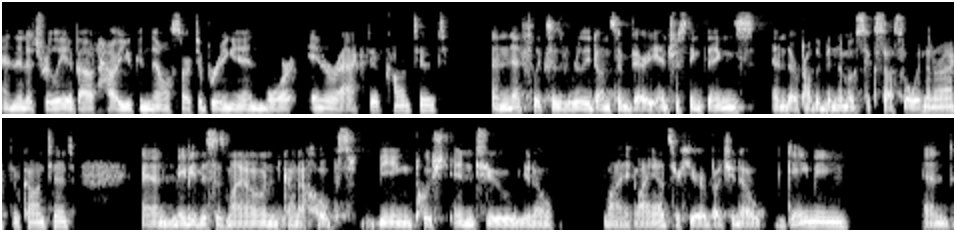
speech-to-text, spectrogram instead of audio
and then it's really about how you can now start to bring in more interactive content. And Netflix has really done some very interesting things, and they're probably been the most successful with interactive content. And maybe this is my own kind of hopes being pushed into, you know, my my answer here. But you know, gaming, and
